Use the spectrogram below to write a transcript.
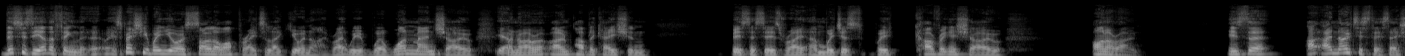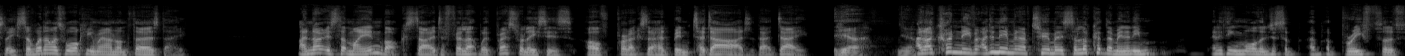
this is the other thing that, especially when you're a solo operator like you and I, right? We, we're one man show, Yeah. and our own publication businesses, right? And we're just we're covering a show on our own. Is that I, I noticed this actually. So when I was walking around on Thursday, I noticed that my inbox started to fill up with press releases of products that had been tadad that day, Yeah. Yeah. and I couldn't even I didn't even have two minutes to look at them in any anything more than just a, a, a brief sort of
